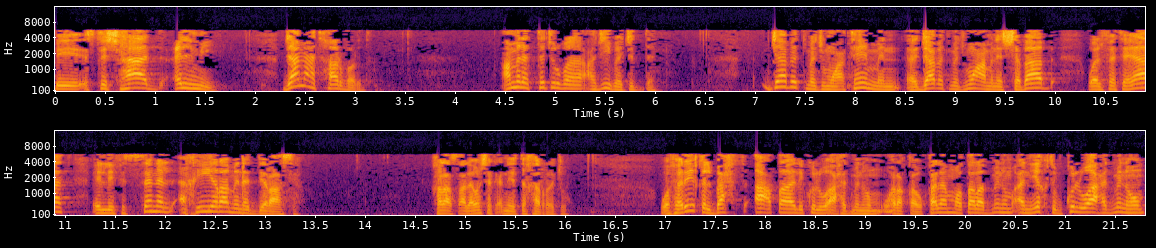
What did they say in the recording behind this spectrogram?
باستشهاد علمي. جامعة هارفارد عملت تجربة عجيبة جدا. جابت مجموعتين من جابت مجموعة من الشباب والفتيات اللي في السنة الأخيرة من الدراسة. خلاص على وشك أن يتخرجوا. وفريق البحث أعطى لكل واحد منهم ورقة وقلم وطلب منهم أن يكتب كل واحد منهم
